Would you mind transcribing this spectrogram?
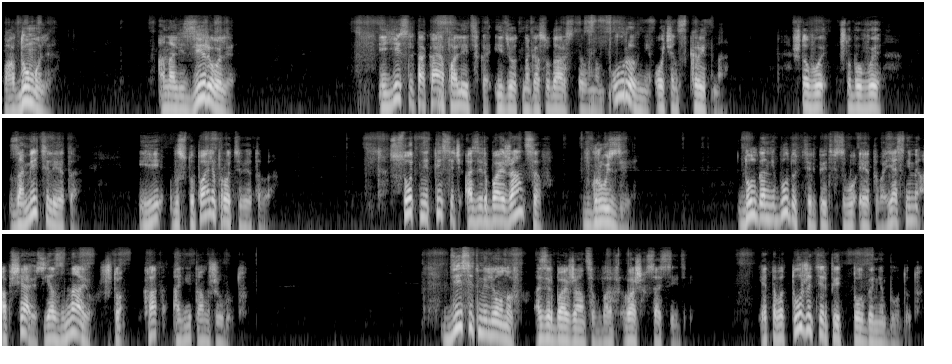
подумали, анализировали. И если такая политика идет на государственном уровне, очень скрытно, чтобы, чтобы вы заметили это и выступали против этого. Сотни тысяч азербайджанцев в Грузии долго не будут терпеть всего этого. Я с ними общаюсь, я знаю, что, как они там живут. 10 миллионов азербайджанцев ваших соседей этого тоже терпеть долго не будут.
